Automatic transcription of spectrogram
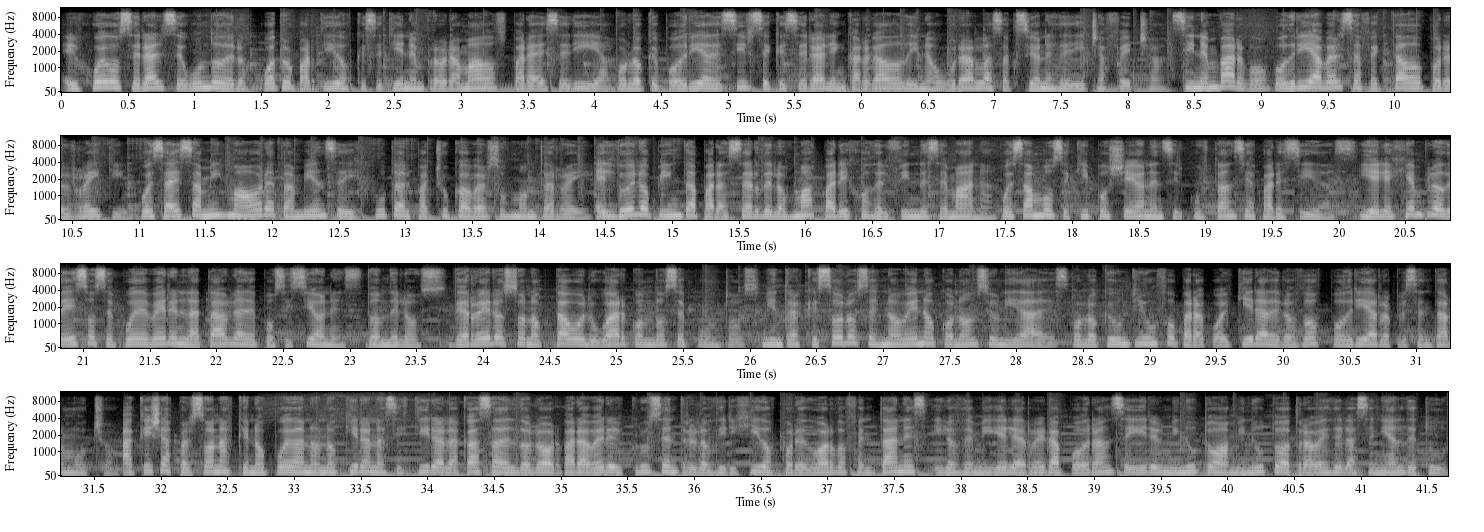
el juego será el segundo de los cuatro partidos que se tienen programados para ese día, por lo que podría decirse que será el encargado de inaugurar las acciones de dicha fecha. Sin embargo, podría haberse afectado por el rating, pues a esa misma hora también se disputa el Pachuca vs Monterrey. El duelo pinta para ser de los más parejos del fin de semana, pues ambos equipos llegan en circunstancias parecidas. Y el ejemplo de eso se puede ver en la tabla de posiciones, donde los guerreros son octavo lugar con 12 puntos, mientras que Solos es noveno con 11 unidades, por lo que un triunfo para cualquiera de los dos podría representar mucho. Aquellas personas que no puedan o no quieran asistir a la Casa del Dolor para ver el cruce entre los dirigidos por Eduardo Fentanes y los de Miguel Herrera podrán seguir el minuto a minuto a través de la señal de TUD.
